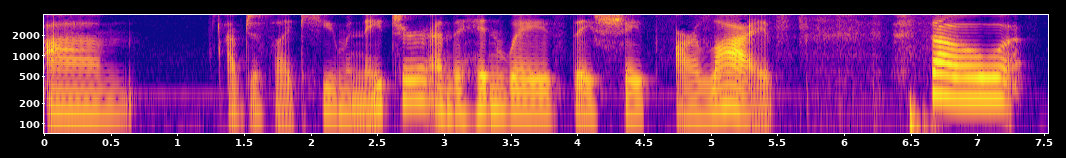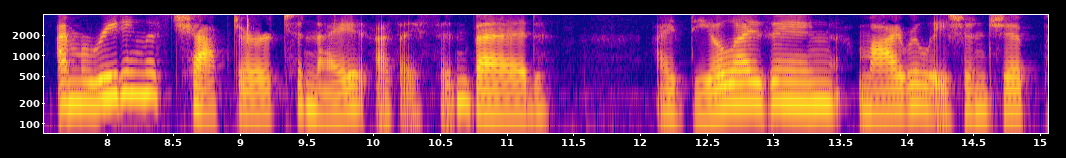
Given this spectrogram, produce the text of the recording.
um, of just like human nature and the hidden ways they shape our lives. So I'm reading this chapter tonight as I sit in bed, idealizing my relationship,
